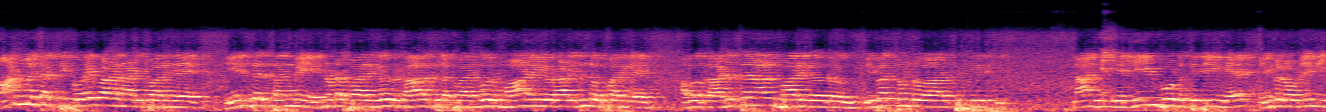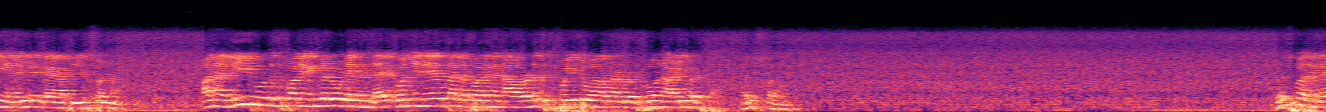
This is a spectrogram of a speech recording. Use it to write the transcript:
ஆன்ம சக்தி குறைபாட நாடி பாருங்க எந்த தன்மை? என்னோட பாருங்க ஒரு காலத்துல பாருங்க ஒரு மாணவி ஒரு ஆள் இருந்து பாருங்க அவருக்கு அடுத்த நாள் பாருங்க ஒரு விபத்தொண்டு வாரத்துக்கு இருக்கு. நான் நீங்க லீவ் போட்டு தெரியுங்க எங்களோட நீங்க நெல்லுங்க அப்படின்னு சொன்னேன். ஆனா லீவ் போட்டு பாருங்க எங்களோட இருந்த கொஞ்ச நேரத்தால பாருங்க நான் ஒரு இடத்துக்கு போயிட்டு வரணும் போன அடிபட்டேன் பாருங்க.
